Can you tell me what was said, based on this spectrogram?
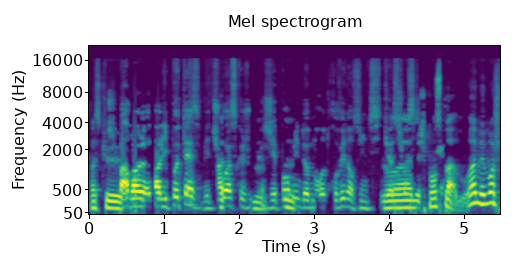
Parce que. Je pars dans, l'hypothèse, mais tu Ah, vois ce que je veux dire. J'ai pas mm. envie de me retrouver dans une situation. Ouais, mais je pense pas. Ouais, mais moi, je,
